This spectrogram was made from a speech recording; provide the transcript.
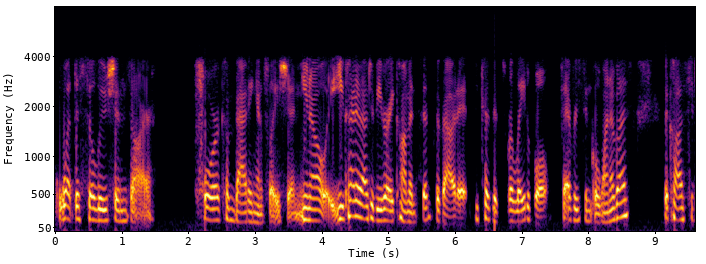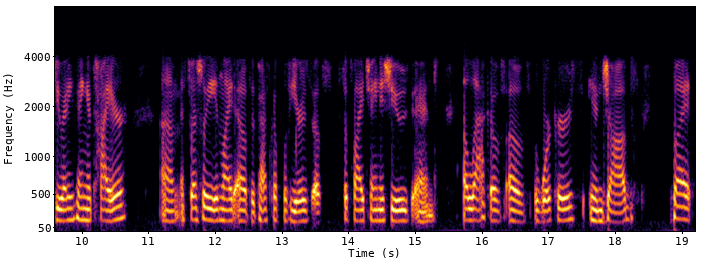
what the solutions are for combating inflation. You know, you kind of have to be very common sense about it because it's relatable to every single one of us. The cost to do anything is higher, um, especially in light of the past couple of years of supply chain issues and a lack of, of workers in jobs. But,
